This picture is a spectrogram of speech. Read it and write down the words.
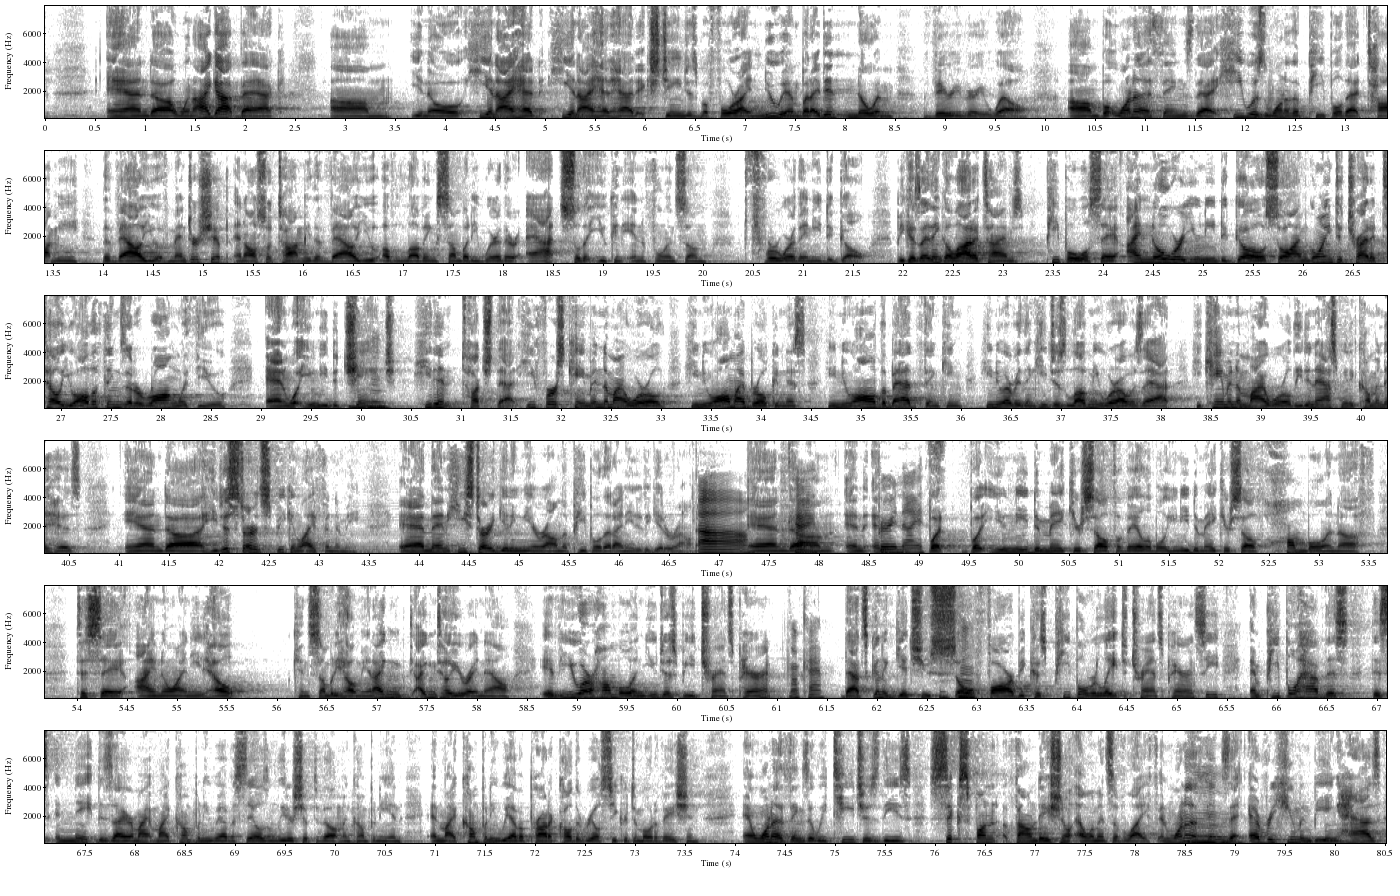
And uh, when I got back, um, you know, he and I had he and I had had exchanges before I knew him, but I didn't know him very very well. Um, but one of the things that he was one of the people that taught me the value of mentorship and also taught me the value of loving somebody where they're at so that you can influence them for where they need to go. Because I think a lot of times people will say, I know where you need to go, so I'm going to try to tell you all the things that are wrong with you and what you need to mm-hmm. change. Mm-hmm. He didn't touch that. He first came into my world. He knew all my brokenness. He knew all the bad thinking. He knew everything. He just loved me where I was at. He came into my world. He didn't ask me to come into his. And uh, he just started speaking life into me. And then he started getting me around the people that I needed to get around. Ah, and, okay. um, and, and very nice. But but you need to make yourself available. You need to make yourself humble enough to say, I know I need help. Can somebody help me? And I can I can tell you right now, if you are humble and you just be transparent, okay, that's going to get you mm-hmm. so far because people relate to transparency and people have this this innate desire. My my company, we have a sales and leadership development company, and and my company, we have a product called the Real Secret to Motivation. And one of the things that we teach is these six fun, foundational elements of life. And one of the mm. things that every human being has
